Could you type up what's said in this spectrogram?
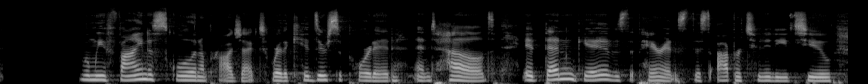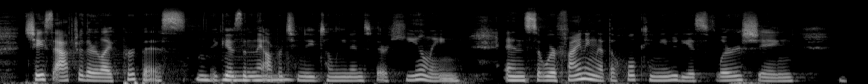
when we find a school and a project where the kids are supported and held, it then gives the parents this opportunity to chase after their life purpose. Mm-hmm. It gives them the mm-hmm. opportunity to lean into their healing. And so we're finding that the whole community is flourishing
